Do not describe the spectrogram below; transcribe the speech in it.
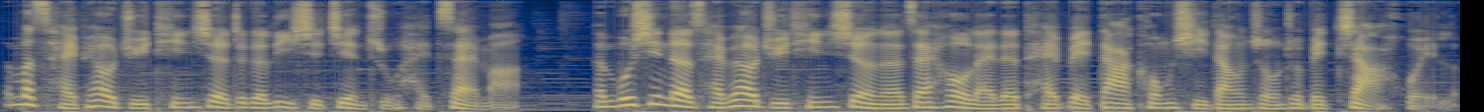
那么彩票局厅舍这个历史建筑还在吗？很不幸的，彩票局厅舍呢，在后来的台北大空袭当中就被炸毁了。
